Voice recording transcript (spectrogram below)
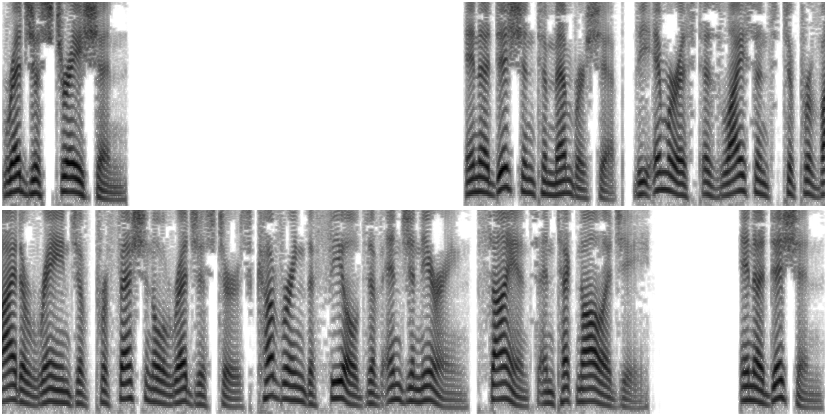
Registration In addition to membership, the IMarEST is licensed to provide a range of professional registers covering the fields of engineering, science and technology. In addition,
